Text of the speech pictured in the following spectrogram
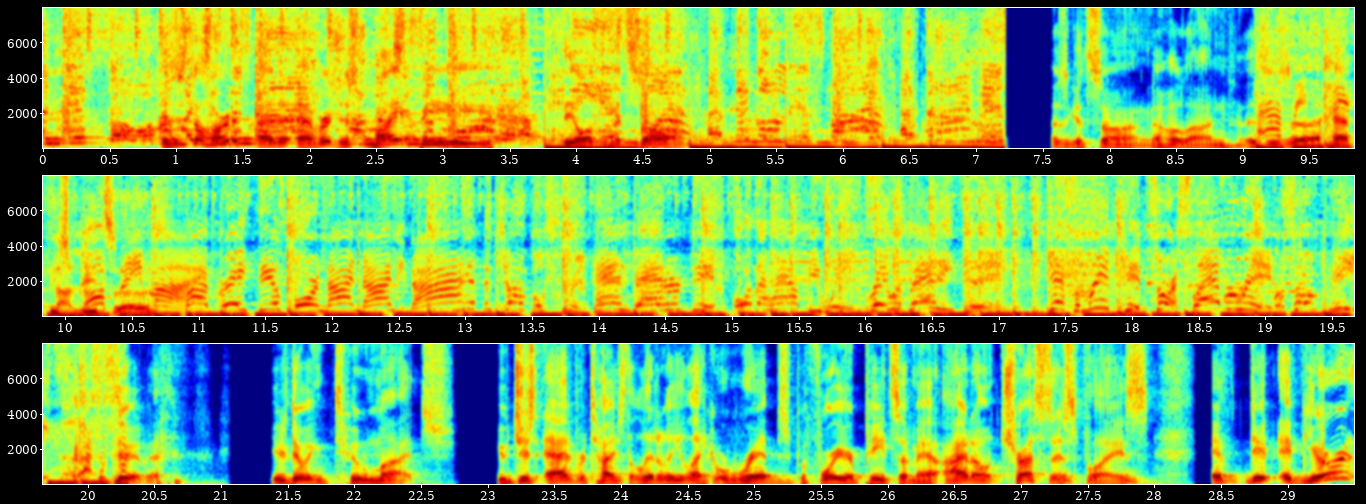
a nickel? This the hardest edit ever? This might be the ultimate song. one. A nickel is five. A That's a good song. Now hold on. This is uh, Happy's Pizza. Five great deals for nine ninety nine. Get the jumbo shrimp and batter dip, or the happy wings. Great with anything. Get some rib tips or a slab of rib, or some pizza. Dude, you're doing too much. You just advertised literally like ribs before your pizza, man. I don't trust this place. If dude, if your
